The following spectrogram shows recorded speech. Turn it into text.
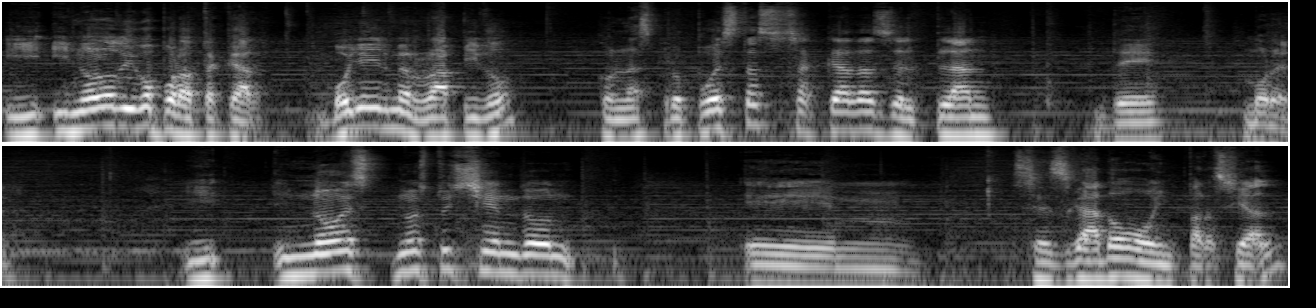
y, y no lo digo por atacar, voy a irme rápido con las propuestas sacadas del plan de Morena. Y, y no, es, no estoy siendo em, sesgado o imparcial,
